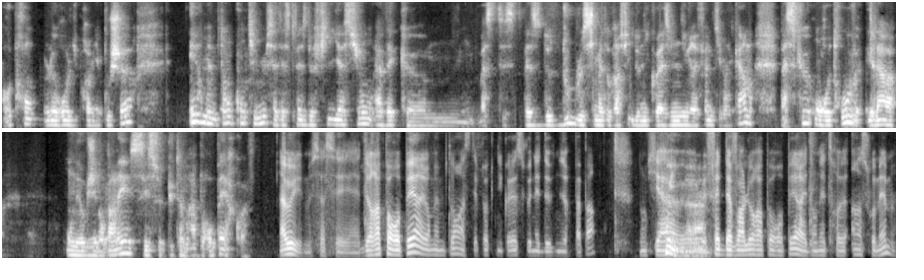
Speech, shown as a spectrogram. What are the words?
reprend le rôle du premier Pusher. Et en même temps, continue cette espèce de filiation avec euh, bah, cette espèce de double cinématographique de Nicolas Winding Refn qui l'incarne, parce que on retrouve, et là, on est obligé d'en parler, c'est ce putain de rapport au père, quoi. Ah oui, mais ça, c'est de rapport au père, et en même temps, à cette époque, Nicolas venait de devenir papa. Donc il y a Oui, euh, bah. le fait d'avoir le rapport au père et d'en être un soi-même.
